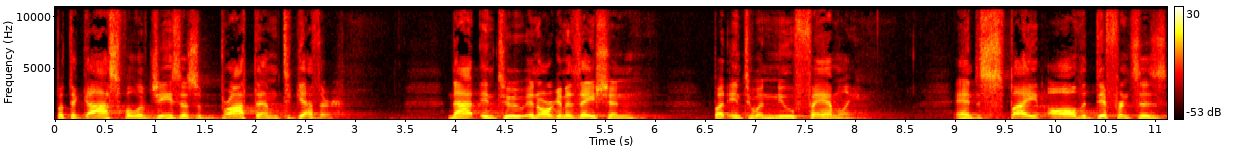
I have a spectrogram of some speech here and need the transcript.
But the gospel of Jesus brought them together, not into an organization, but into a new family. And despite all the differences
